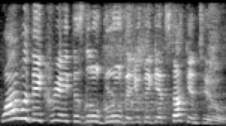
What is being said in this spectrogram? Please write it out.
Why would they create this little groove that you could get stuck into?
